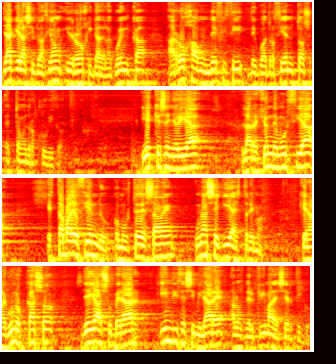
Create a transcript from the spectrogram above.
ya que la situación hidrológica de la cuenca arroja un déficit de 400 hectómetros cúbicos. Y es que, señorías, la región de Murcia está padeciendo, como ustedes saben, una sequía extrema, que en algunos casos llega a superar índices similares a los del clima desértico,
